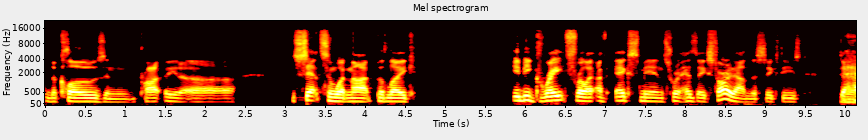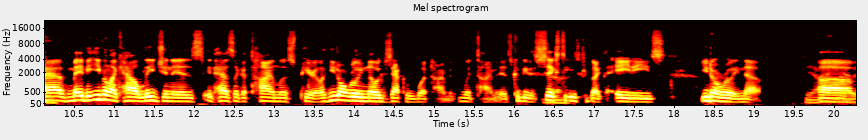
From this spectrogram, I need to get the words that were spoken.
the clothes and pro, you know uh, sets and whatnot, but like it'd be great for like X Men sort of as they started out in the 60s to Yeah. have maybe even like how Legion is, it has like a timeless period. Like you don't really know exactly what time it what time it is. Could be the 60s, could be like the 80s. You don't really know. Yeah, Um,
